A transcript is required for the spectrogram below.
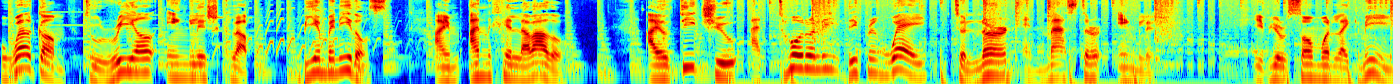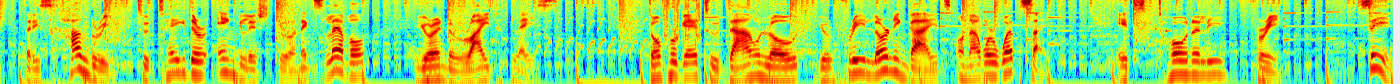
Welcome to Real English Club. Bienvenidos. I'm Ángel Lavado. I'll teach you a totally different way to learn and master English. If you're someone like me that is hungry to take their English to the next level, you're in the right place. Don't forget to download your free learning guides on our website. It's totally free. Sí,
